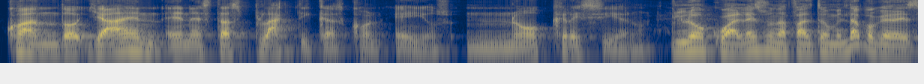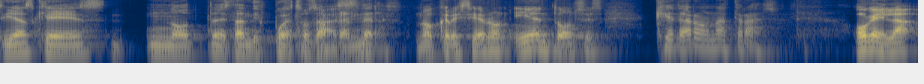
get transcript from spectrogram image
Cuando ya en, en estas prácticas con ellos no crecieron, lo cual es una falta de humildad, porque decías que es, no están dispuestos a así aprender. es, no crecieron y entonces quedaron atrás. Ok, la,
